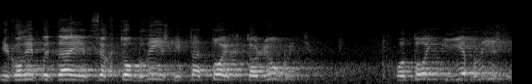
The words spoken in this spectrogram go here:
І коли питається, хто ближній, та той, хто любить, отой і є ближній.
